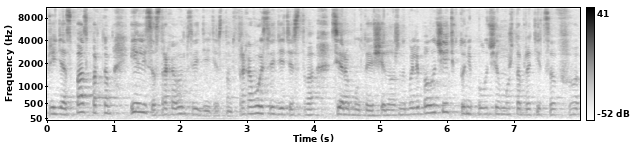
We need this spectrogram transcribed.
придя с паспортом или со страховым свидетельством. Страховое свидетельство все работающие должны были получить. Кто не получил, может обратиться в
